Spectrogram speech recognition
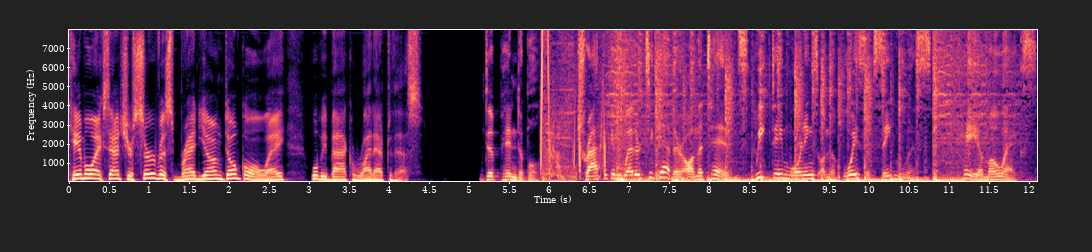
KMOX at your service, Brad Young. Don't go away. We'll be back right after this. Dependable. Traffic and weather together on the 10s. Weekday mornings on the voice of St. Louis. KMOX.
